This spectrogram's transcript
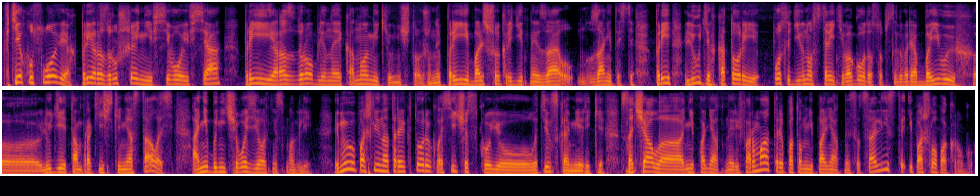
В тех условиях, при разрушении всего и вся, при раздробленной экономике уничтоженной, при большой кредитной за, занятости, при людях, которые после 93 -го года, собственно говоря, боевых э, людей там практически не осталось, они бы ничего сделать не смогли. И мы бы пошли на траекторию классическую Латинской Америки. Сначала непонятные реформаторы, потом непонятные социалисты, и пошло по кругу.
